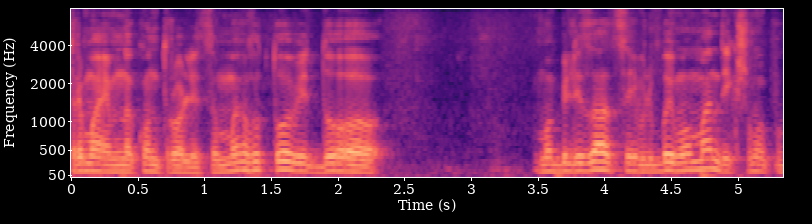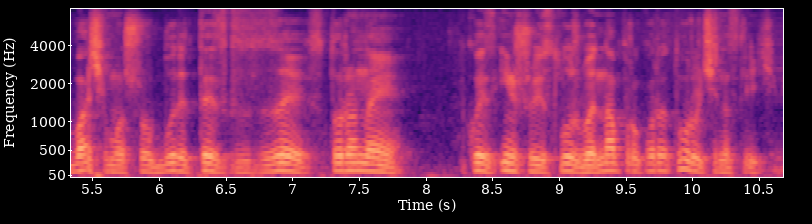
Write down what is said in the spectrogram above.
тримаємо на контролі, це ми готові до мобілізації в будь-який момент, якщо ми побачимо, що буде тиск з сторони якоїсь іншої служби на прокуратуру чи на слідчих.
